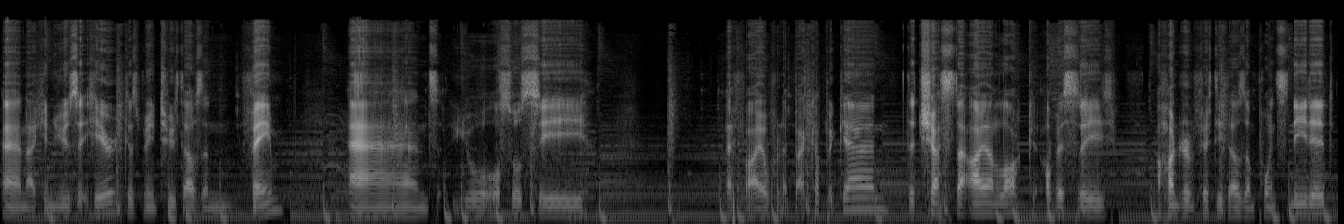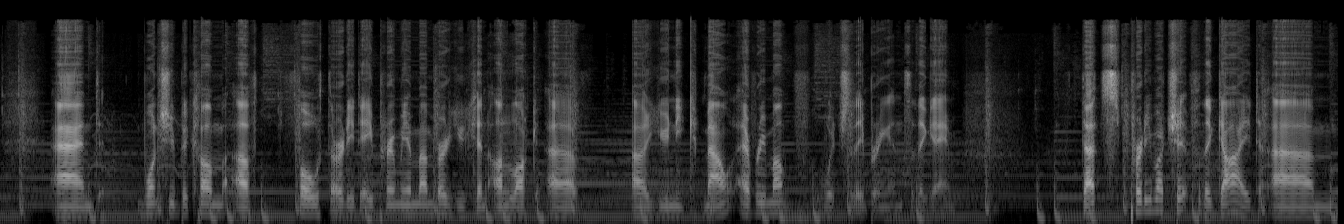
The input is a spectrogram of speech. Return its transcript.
and I can use it here. It gives me 2,000 fame. And you will also see if I open it back up again the chest that I unlock obviously 150,000 points needed. And once you become a full 30 day premium member you can unlock a, a unique mount every month which they bring into the game. That's pretty much it for the guide. Um,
